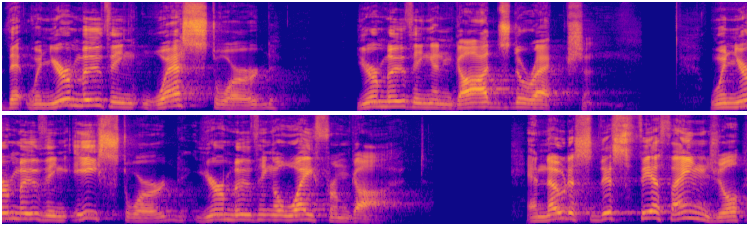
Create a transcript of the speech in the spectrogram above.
that when you're moving westward, you're moving in God's direction. When you're moving eastward, you're moving away from God. And notice this fifth angel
